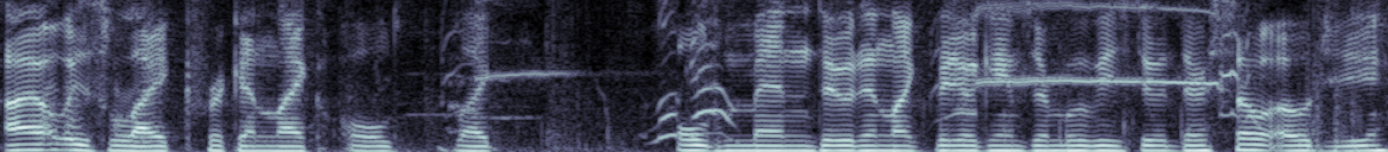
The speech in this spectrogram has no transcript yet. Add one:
I always like freaking like old like Look old out. men, dude, in like video games or movies, dude. They're so OG.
